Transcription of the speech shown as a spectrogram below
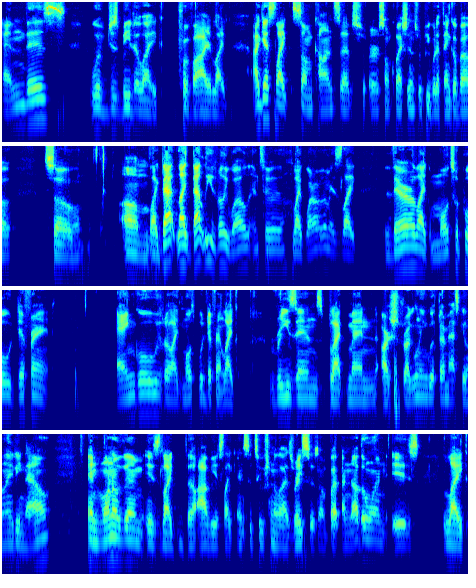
end this would just be to like provide like I guess like some concepts or some questions for people to think about. So, um, like that, like that leads really well into like one of them is like there are like multiple different angles or like multiple different like reasons black men are struggling with their masculinity now and one of them is like the obvious like institutionalized racism but another one is like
